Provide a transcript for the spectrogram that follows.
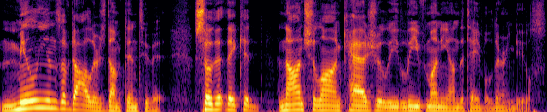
millions of dollars dumped into it, so that they could nonchalant, casually leave money on the table during deals?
